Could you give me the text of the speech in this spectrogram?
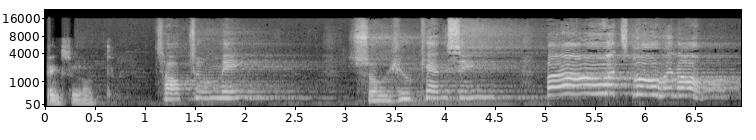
thanks a lot. Talk to me so you can see oh, what's going on.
